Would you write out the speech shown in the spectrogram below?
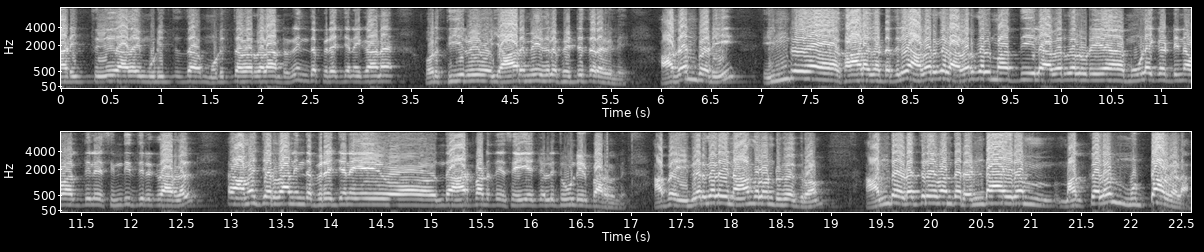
நடித்து அதை முடித்து முடித்தவர்களான் இந்த பிரச்சனைக்கான ஒரு தீர்வை யாருமே இதில் பெற்றுத்தரவில்லை. அதன்படி இன்றைய காலகட்டத்திலே அவர்கள் அவர்கள் மத்தியில் அவர்களுடைய மூளை கட்டின வளத்திலே சிந்தித்திருக்கிறார்கள். அமைச்சர் தான் இந்த பிரச்சனையை ஓ, இந்த ஆர்ப்பாட்டத்தை செய்ய சொல்லி தூண்டியிருப்பார்கள். அப்ப இவர்களை நாங்கள் ஒன்று கேட்கிறோம். அந்த இடத்திலே வந்த ரெண்டாயிரம் மக்களும் முட்டாள்களா?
